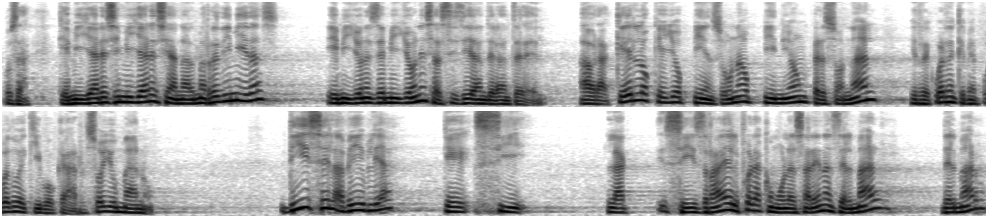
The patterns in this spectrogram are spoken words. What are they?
O sea, que millares y millares sean almas redimidas y millones de millones asistirán delante de Él. Ahora, ¿qué es lo que yo pienso? Una opinión personal y recuerden que me puedo equivocar, soy humano. Dice la Biblia que si, la, si Israel fuera como las arenas del mar, del mar,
